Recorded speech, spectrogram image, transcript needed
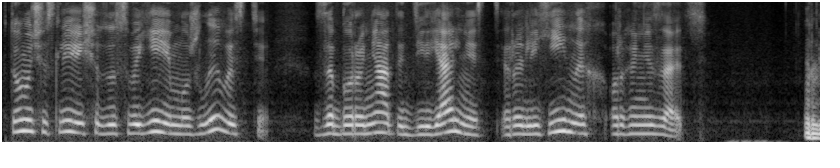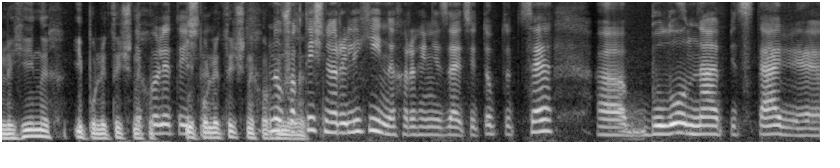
в тому числі і щодо своєї можливості забороняти діяльність релігійних організацій. Релігійних і політичних, І політичних. і політичних Ну, організацій. фактично релігійних організацій. Тобто, це е, було на підставі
